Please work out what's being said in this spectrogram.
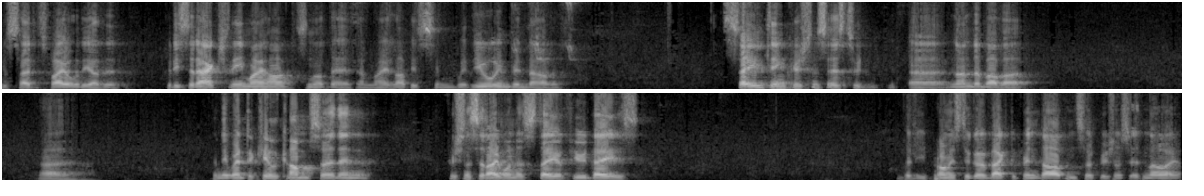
to satisfy all the other. But he said, actually, my heart is not there, and my love is in, with you in Vrindavan. Same thing Krishna says to uh, Nanda Baba. Uh, when they went to kill Kamsa, then Krishna said, I want to stay a few days but he promised to go back to Vrindavan, so Krishna said, no, I,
